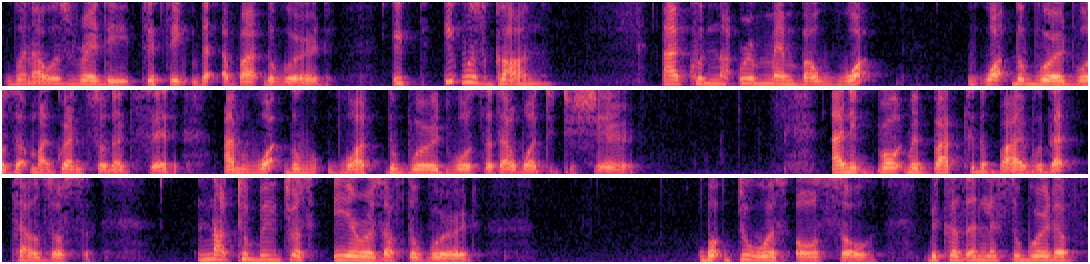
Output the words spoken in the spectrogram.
when I was ready to think that about the word, it, it was gone. I could not remember what what the word was that my grandson had said and what the what the word was that I wanted to share. And it brought me back to the Bible that tells us not to be just hearers of the word, but doers also. Because unless the word of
